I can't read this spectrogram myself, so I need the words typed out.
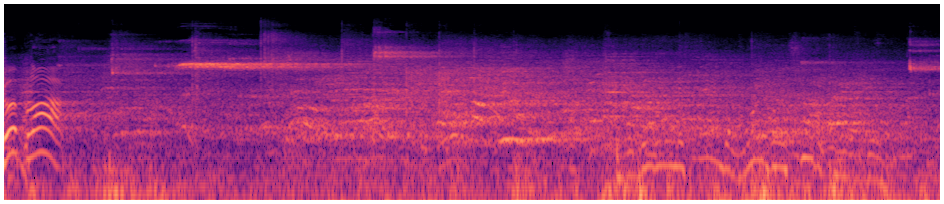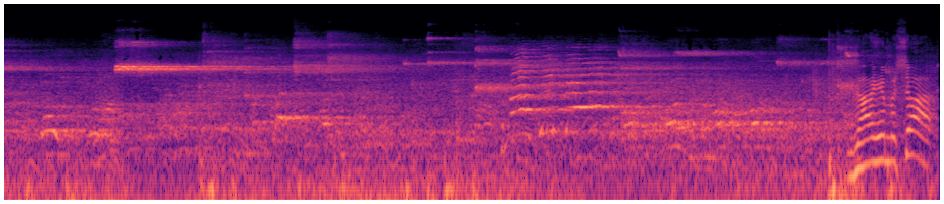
Good block. You gotta understand that one gonna shoot it from right there. You're not him a shot.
